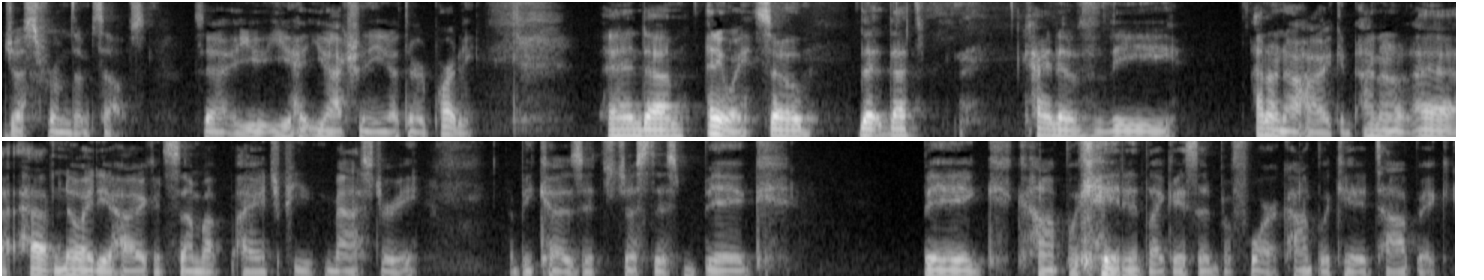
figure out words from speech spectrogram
just from themselves. So you you, you actually need a third party. And um, anyway, so that that's kind of the I don't know how I could I don't I have no idea how I could sum up IHP mastery because it's just this big big complicated like I said before a complicated topic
